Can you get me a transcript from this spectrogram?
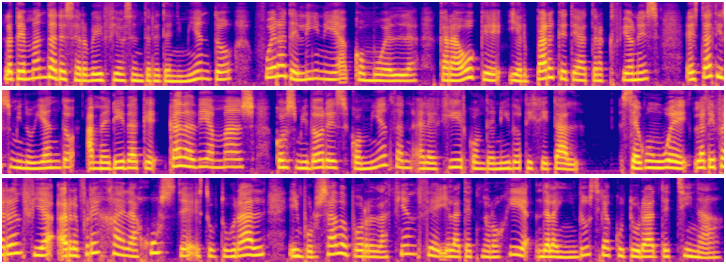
la demanda de servicios de entretenimiento fuera de línea como el karaoke y el parque de atracciones está disminuyendo a medida que cada día más consumidores comienzan a elegir contenido digital. Según Wei, la diferencia refleja el ajuste estructural impulsado por la ciencia y la tecnología de la industria cultural de China.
